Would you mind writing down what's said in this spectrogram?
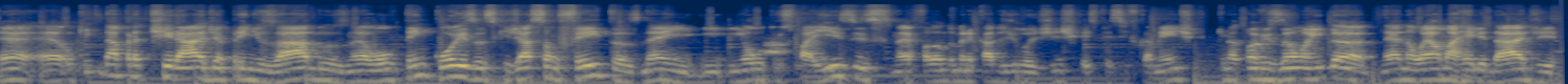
é, é, o que, que dá para tirar de aprendizados, né? Ou tem coisas que já são feitas, né, em, em, outros países, né? Falando do mercado de logística especificamente, que na tua visão ainda né, não é uma realidade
